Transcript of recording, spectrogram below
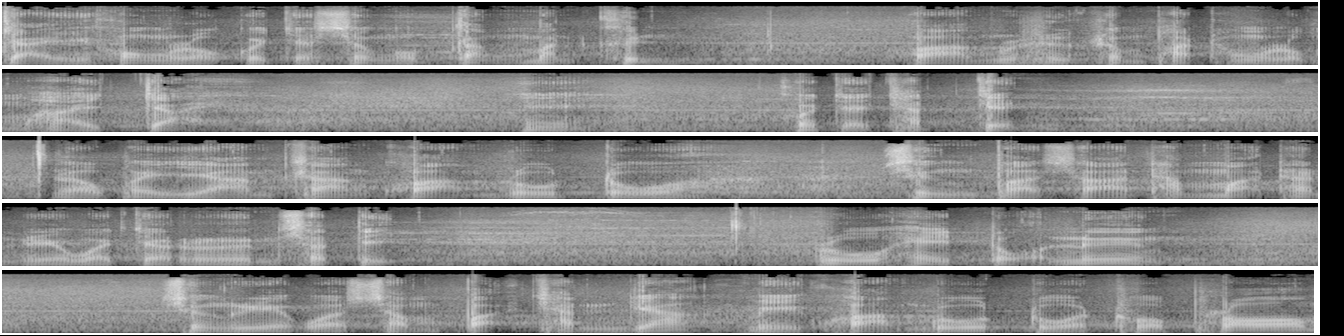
ใจของเราก็จะสงบตั้งมั่นขึ้น ความรู้สึกสัมผัสของลมหายใจก็จะชัดเจน เราพยายามสร้างความรู้ตัว ซึ่งภาษาธรรมะท่านเรียกว่าเจริญสติ รู้ให้ต่อเนื่อง ซึ่งเรียกว่าสัมปชัญญะมีความรู้ตัวทั่วพร้อม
